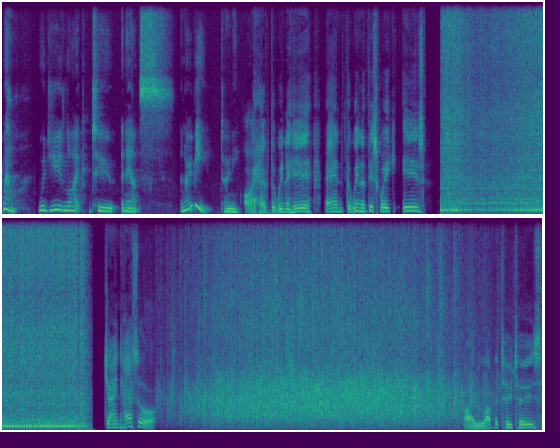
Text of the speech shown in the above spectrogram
Well, would you like to announce an Obi, Tony? I have the winner here, and the winner this week is Jane Hassel. I love the tutus,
